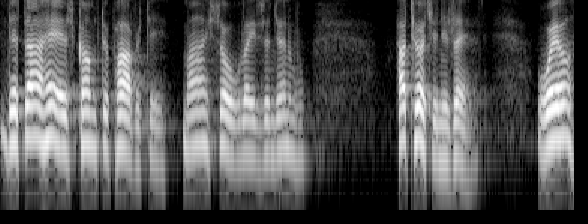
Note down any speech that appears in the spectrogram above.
that thou hast come to poverty. My soul, ladies and gentlemen, how touching is that? Well,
